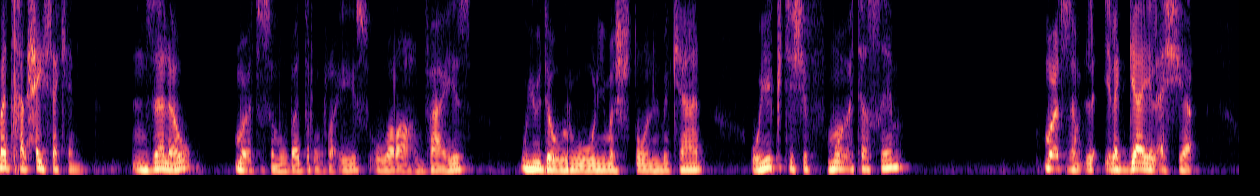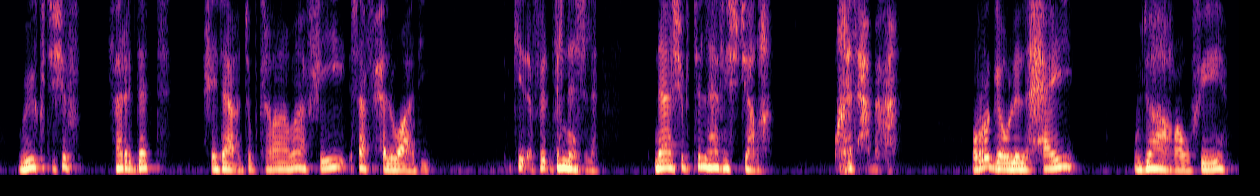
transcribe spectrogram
مدخل حي سكني. نزلوا معتصم وبدر والرئيس ووراهم فايز ويدورون يمشطون المكان ويكتشف معتصم معتصم يلقاي الأشياء. ويكتشف فردة حذاء بكرامة في سفح الوادي. كذا في النزلة. ناشبت لها في شجرة وخذها معه. ورقوا للحي وداروا فيه.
